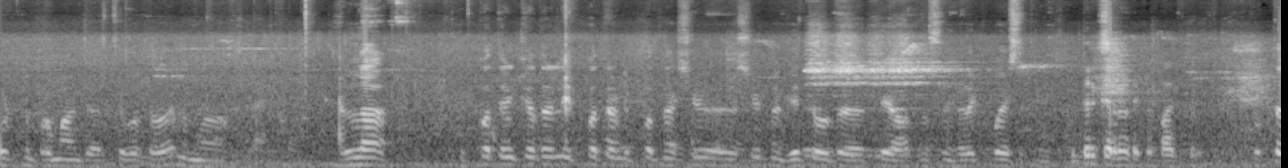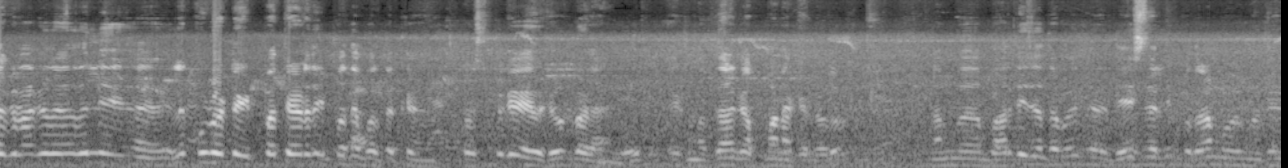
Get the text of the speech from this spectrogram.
ಓಟ್ನ ಪ್ರಮಾಣ ಜಾಸ್ತಿ ಬರ್ತದೆ. ನಮ್ಮ ಎಲ್ಲ ಇಪ್ಪತ್ತೆಂಟು ಕ್ಷೇತ್ರದಲ್ಲಿ ಇಪ್ಪತ್ತೆರಡು ಇಪ್ಪತ್ನಾಲ್ಕು ಶೀ ಸೀಟ್ನ ಗೆದ್ದೋದಕ್ಕೆ ಆತ್ಮಸ್ಥೆ ಹೇಳಕ್ಕೆ ಬಯಸುತ್ತೀನಿ ಉತ್ತರ ಕರ್ನಾಟಕ ಭಾಗದಲ್ಲಿ? ಉತ್ತರ ಕರ್ನಾಟಕದಲ್ಲಿ ಎಲ್ಲ ಎಲ್ಲ ಕೂಡೊಟ್ಟು ಇಪ್ಪತ್ತೆರಡು ಇಪ್ಪತ್ತನೇ ಬರ್ತಕ್ಕೆ ಪ್ರಸ್ತುತಕ್ಕೆ ಡೌಟ್ ಬೇಡ. ಯಾಕೆ ಮತದಾನಕ್ಕೆ ಅಪಮಾನ ಹಾಕಿರೋದು ನಮ್ಮ ಭಾರತೀಯ ಜನತಾ ಪಕ್ಷ ದೇಶದಲ್ಲಿ ಪ್ರಧಾನಮಂತ್ರಿ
